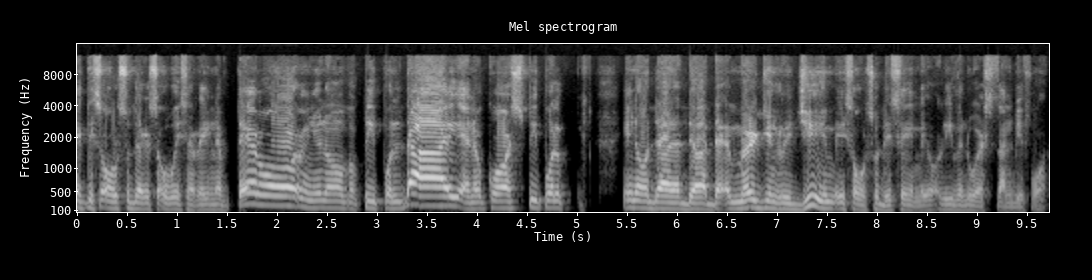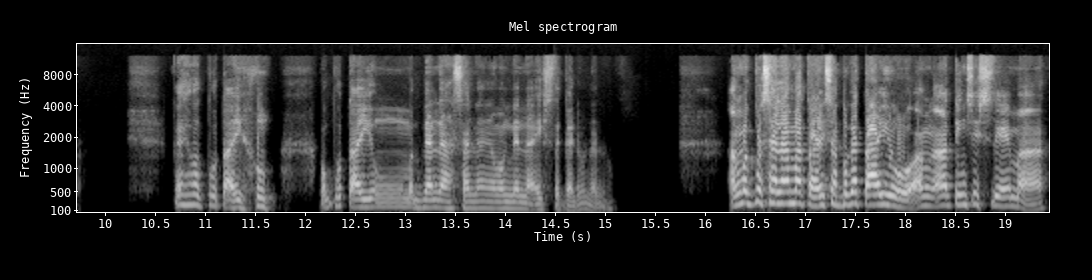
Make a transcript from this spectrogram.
It is also, there is always a reign of terror, you know, people die, and of course, people, you know, the, the, the emerging regime is also the same or even worse than before. Kaya wag po tayong, wag po tayong magnanasa na magnanais na ganun, ano. Ang magpasalamat tayo sapagat tayo, ang ating sistema,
